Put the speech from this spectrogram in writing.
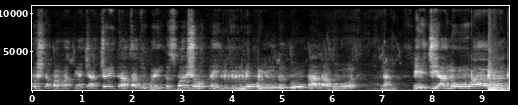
कृष्ण परमात्म्याच्या चरित्राचा जोपर्यंत स्पर्श होत नाही तोपर्यंत तो काला होत नाही. हे जी अनुवाद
